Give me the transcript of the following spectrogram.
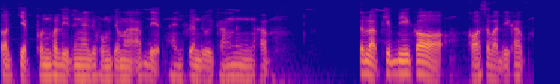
ตอนเก็บผลผลิตยังไงเดี๋ยวผมจะมาอัปเดตให้เพื่อนดูอีกครั้งหนึ่งนะครับสำหรับคลิปนี้ก็ขอสวัสดีครับ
